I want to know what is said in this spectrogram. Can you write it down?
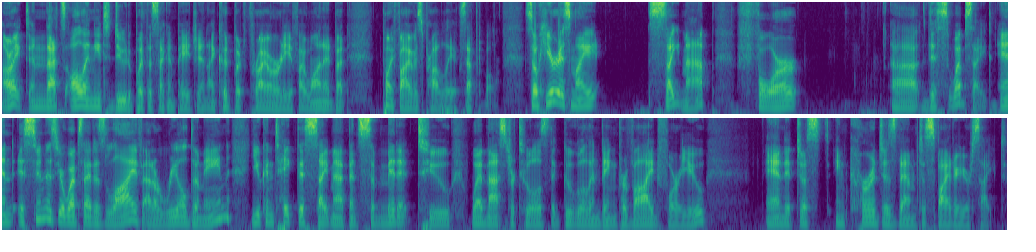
All right, and that's all I need to do to put the second page in. I could put priority if I wanted, but 0.5 is probably acceptable. So here is my sitemap for uh, this website. And as soon as your website is live at a real domain, you can take this sitemap and submit it to webmaster tools that Google and Bing provide for you. And it just encourages them to spider your site.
